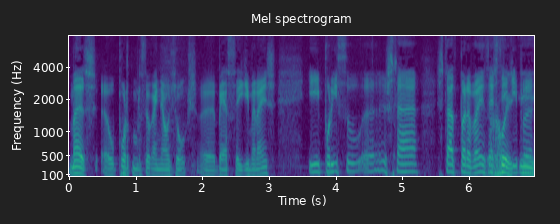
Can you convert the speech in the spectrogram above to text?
mas eh, o Porto mereceu ganhar os jogos, eh, Bessa e Guimarães, e por isso está, está de parabéns esta Rui, equipa.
